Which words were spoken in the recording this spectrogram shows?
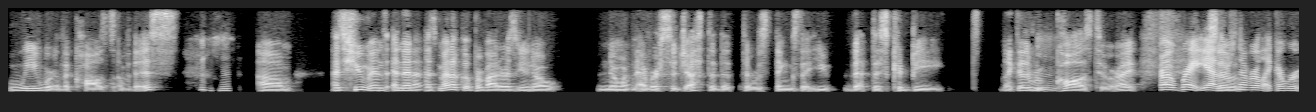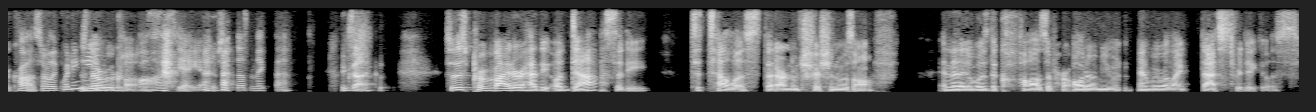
we were the cause of this Mhm. um, as humans. And then as medical providers, you know, no one ever suggested that there was things that you that this could be like there's a root Mhm. cause to it, right? Oh, right. Yeah. there's never like a root cause or like, what do you mean? No root cause. Yeah. Yeah. It doesn't make sense. Exactly. So this provider had the audacity to tell us that our nutrition was off and that it was the cause of her autoimmune. And we were like, that's ridiculous.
